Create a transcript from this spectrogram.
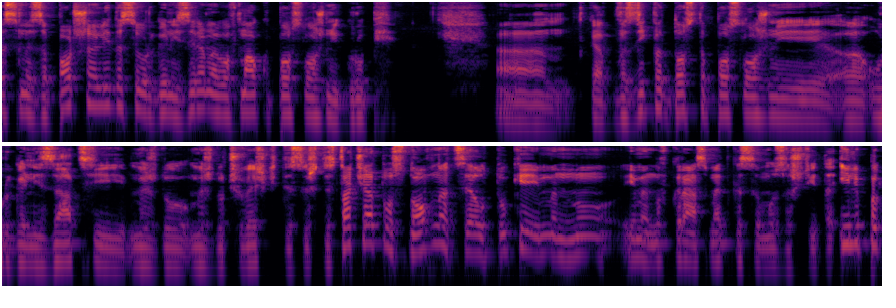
сме започнали да се организираме в малко по-сложни групи. А, така, възникват доста по-сложни организации между, между човешките същества, чиято основна цел тук е именно, именно в крайна сметка самозащита. Или пък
